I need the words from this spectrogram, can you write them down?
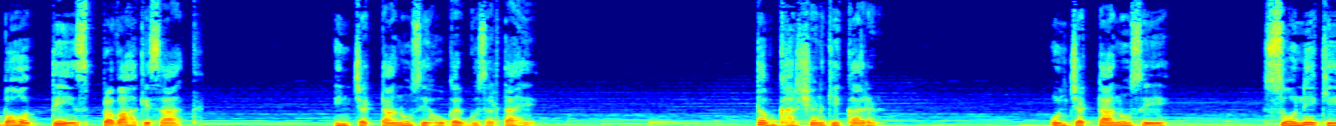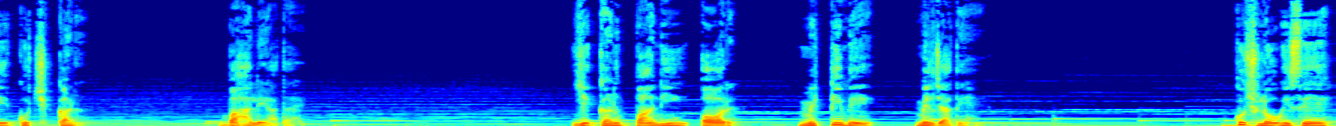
बहुत तेज प्रवाह के साथ इन चट्टानों से होकर गुजरता है, तब घर्षण के कारण उन चट्टानों से सोने के कुछ कण बाहर ले आता है। ये कण पानी और मिट्टी में मिल जाते हैं। कुछ लोग इसे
